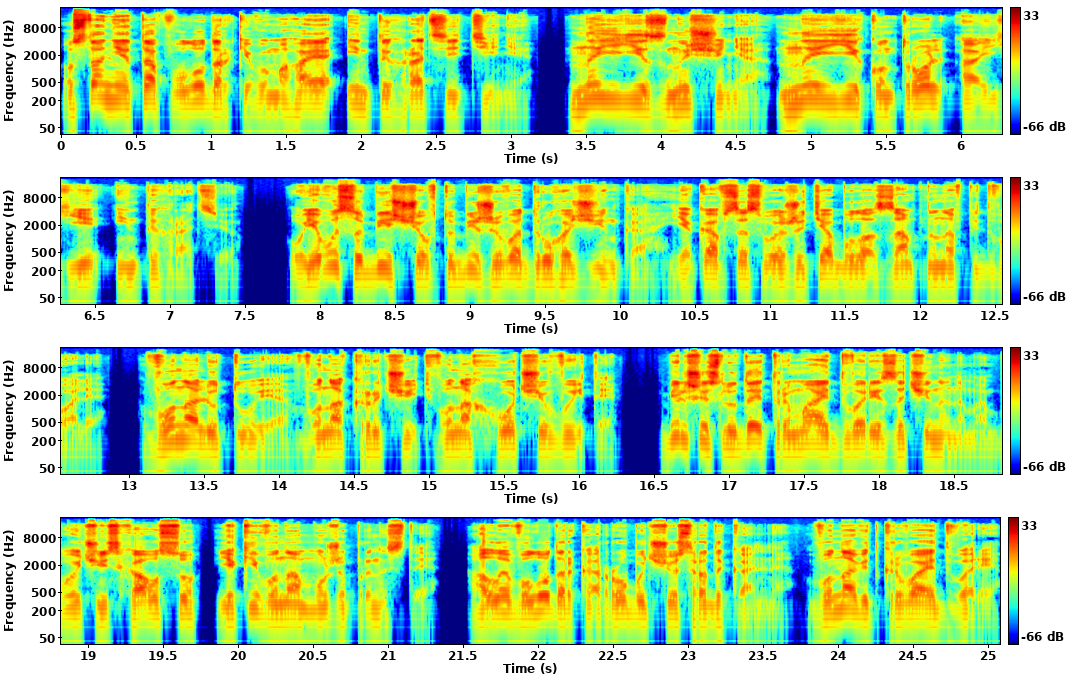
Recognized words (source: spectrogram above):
Останній етап володарки вимагає інтеграції тіні, не її знищення, не її контроль, а її інтеграцію. Уяви собі, що в тобі живе друга жінка, яка все своє життя була замкнена в підвалі. Вона лютує, вона кричить, вона хоче вийти. Більшість людей тримають двері зачиненими, боячись хаосу, який вона може принести. Але володарка робить щось радикальне. Вона відкриває двері.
